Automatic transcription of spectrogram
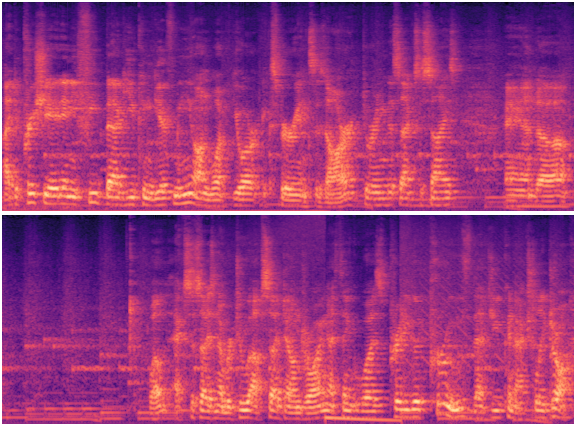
I'd appreciate any feedback you can give me on what your experiences are during this exercise. And uh, well, exercise number two, upside down drawing, I think was pretty good proof that you can actually draw.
